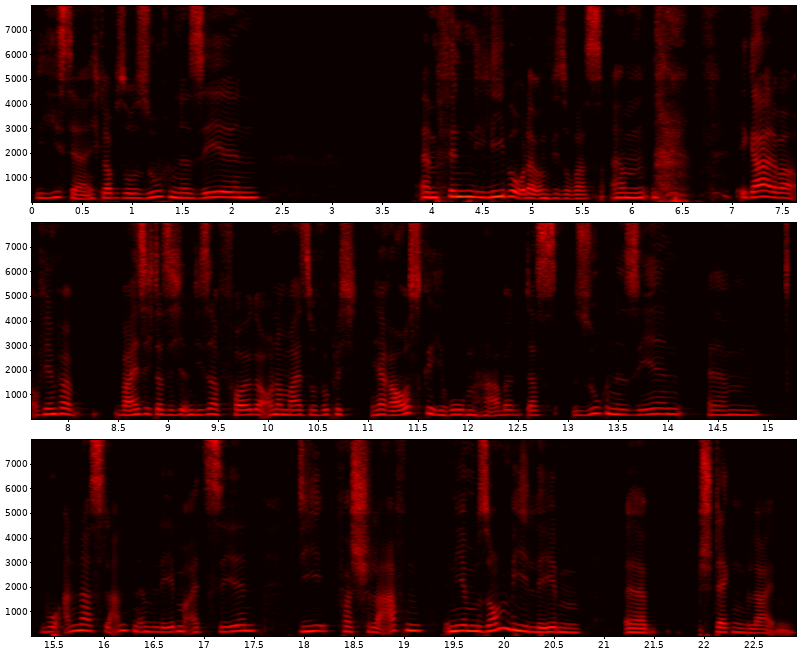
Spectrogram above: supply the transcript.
wie hieß der? Ich glaube so suchende Seelen ähm, finden die Liebe oder irgendwie sowas. Ähm, egal, aber auf jeden Fall weiß ich, dass ich in dieser Folge auch nochmal so wirklich herausgehoben habe, dass suchende Seelen ähm, woanders landen im Leben als Seelen, die verschlafen in ihrem Zombie-Leben äh, stecken bleiben.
